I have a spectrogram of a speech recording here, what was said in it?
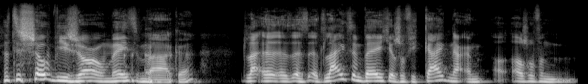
Dat is zo bizar om mee te maken. Het, eh, het, lijkt een beetje alsof je kijkt naar een... alsof een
